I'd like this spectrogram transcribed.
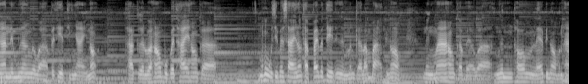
งานในเมืองหรือว่าประเทศที่ใหญ่เนาะถ้าเกิดว่าเฮาบ่ไปไทยเฮาก็บ่ฮู้สิไปไสเนาะถ้าไปประเทศอื่นมันก็ลำบากพี่น้องหนึ่งมาเฮาก็แบบว่าเงินทองและพี่น้องมันหา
